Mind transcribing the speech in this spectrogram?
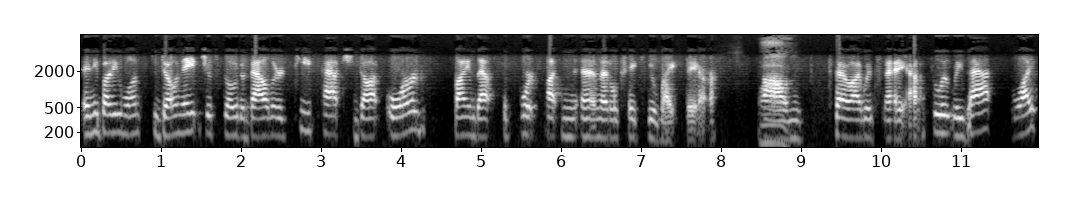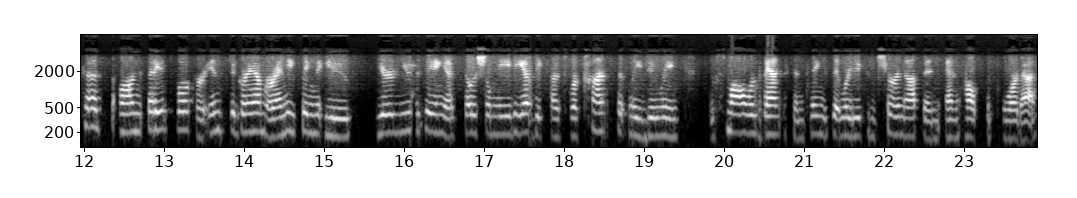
Anybody wants to donate, just go to ballardpeapatch.org, find that support button, and it'll take you right there. Wow. Um, so I would say absolutely that. Like us on Facebook or Instagram or anything that you you're using as social media because we're constantly doing small events and things that where you can turn up and, and help support us.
